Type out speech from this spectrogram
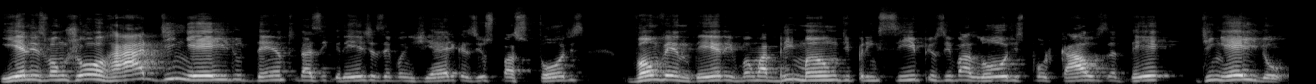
E eles vão jorrar dinheiro dentro das igrejas evangélicas e os pastores vão vender e vão abrir mão de princípios e valores por causa de dinheiro.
